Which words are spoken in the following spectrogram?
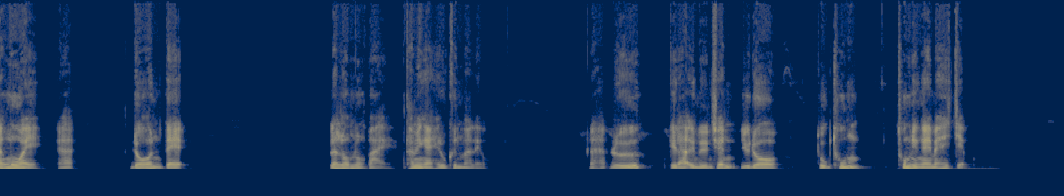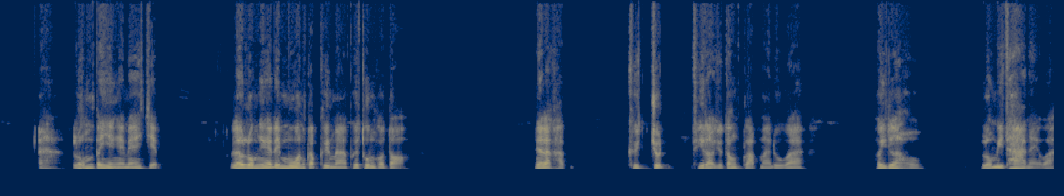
นักมวยนะฮะโดนเตะ แล้วล้มลงไปทำยังไงให้ลุกขึ้นมาเร็วนะฮะหรือกีฬาอื่น ๆ เช่นยูโดถูกทุ่ม ทุ่มยังไงไม่ให้เจ็บอ่าล้มไปยังไงไม่ให้เจ็บ แล้วล้มยังไงได้ม้วนกลับคืนมาเพื่อทุ่มเขาต่อนี่แหละครับ คือจุดที่เราจะต้องกลับมาดูว่า เฮ้ยเราล้มอีท่าไหนวะ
